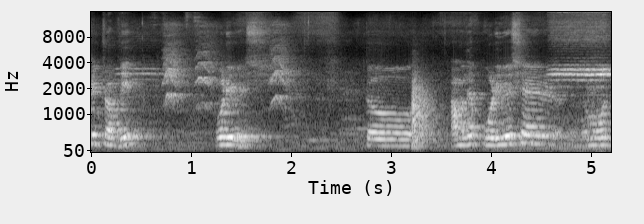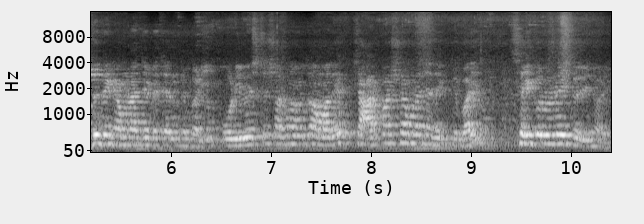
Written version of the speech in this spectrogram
আজকের টপিক পরিবেশ। তো আমাদের পরিবেশের মধ্যে থেকে আমরা যেটা জানতে পারি, পরিবেশটা সাধারণত আমাদের চারপাশে আমরা যা দেখতে পাই সেইগুলো নিয়েই তৈরি হয়।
